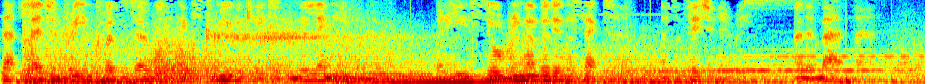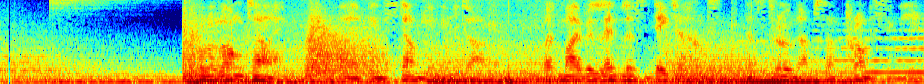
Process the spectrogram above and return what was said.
That legendary Inquisitor was excommunicated millennia ago, but he is still remembered in the sector as a visionary and a madman. For a long time, I have been stumbling in the dark, but my relentless data hunt has thrown up some promising leads.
